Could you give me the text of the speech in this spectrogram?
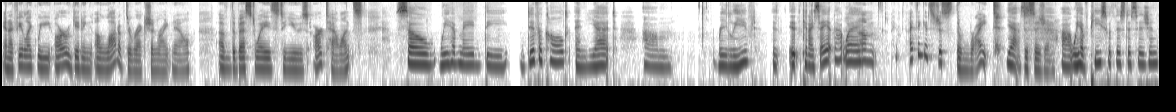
And I feel like we are getting a lot of direction right now of the best ways to use our talents. So we have made the difficult and yet um, relieved. Is, it, can I say it that way? Um, I think it's just the right yes. decision. Uh, we have peace with this decision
